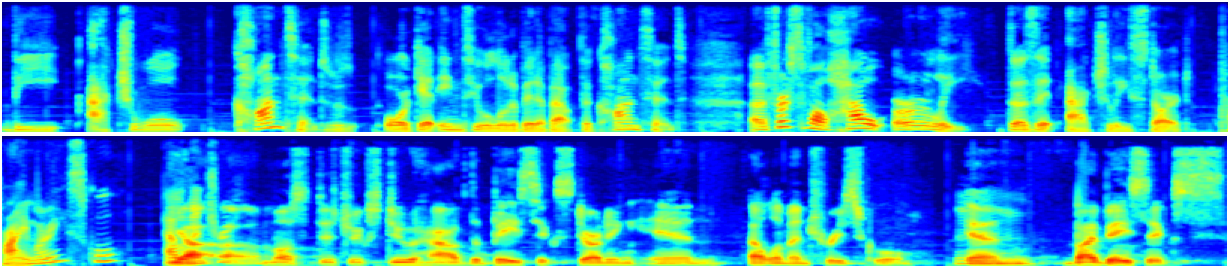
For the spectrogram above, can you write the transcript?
the actual content or get into a little bit about the content. Uh, first of all, how early does it actually start? Primary school? Elementary? Yeah, uh, most districts do have the basics starting in elementary school. And by basics,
